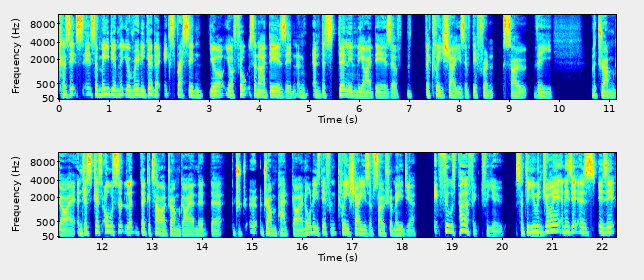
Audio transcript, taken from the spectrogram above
because it's it's a medium that you're really good at expressing your your thoughts and ideas in and and distilling the ideas of the cliches of different so the the drum guy and just just also the guitar drum guy and the the dr- drum pad guy and all these different cliches of social media it feels perfect for you so do you enjoy it and is it as is it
